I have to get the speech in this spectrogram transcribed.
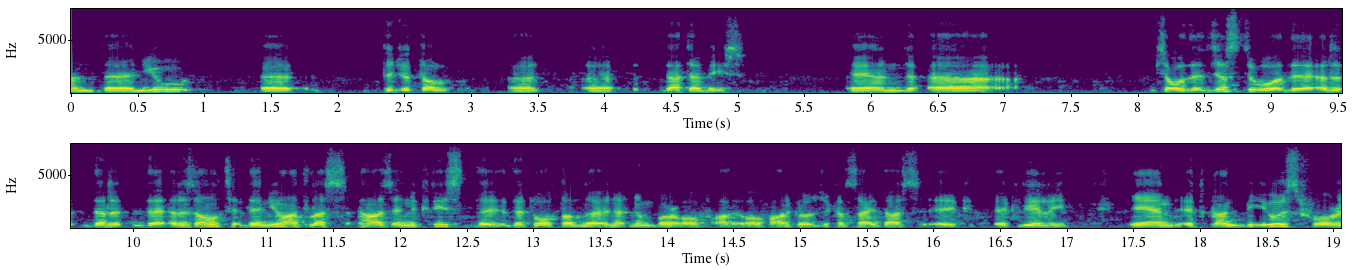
and the new uh, digital uh, database and so the, just to the, the the result, the new atlas has increased the, the total number of of archaeological sites. Uh, clearly, and it can be used for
